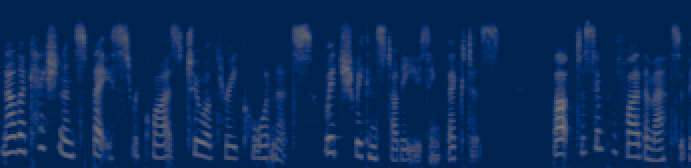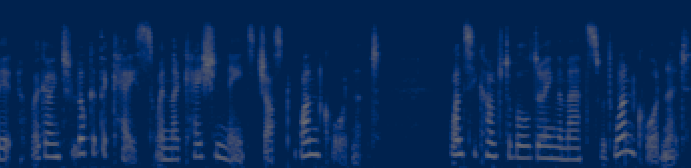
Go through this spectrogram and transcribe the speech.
Now location in space requires two or three coordinates, which we can study using vectors. But to simplify the maths a bit, we're going to look at the case when location needs just one coordinate. Once you're comfortable doing the maths with one coordinate,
